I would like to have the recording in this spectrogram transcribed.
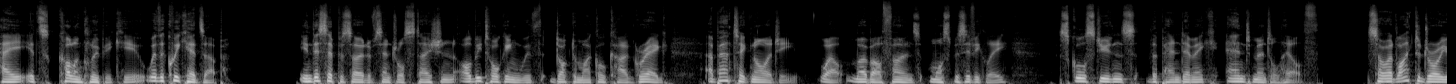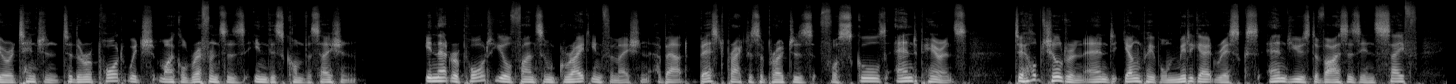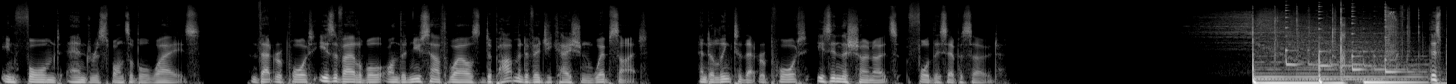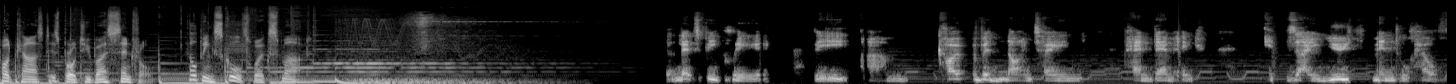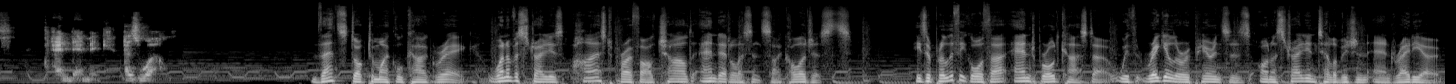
Hey, it's Colin Klupik here with a quick heads up. In this episode of Sentral Station, I'll be talking with Dr. Michael Carr Gregg about technology, well, mobile phones more specifically, school students, the pandemic, and mental health. So I'd like to draw your attention to the report which Michael references in this conversation. In that report, you'll find some great information about best practice approaches for schools and parents to help children and young people mitigate risks and use devices in safe, informed, and responsible ways. That report is available on the New South Wales Department of Education website, and a link to that report is in the show notes for this episode. This podcast is brought to you by Sentral, helping schools work smart. Let's be clear the um, COVID 19 pandemic is a youth mental health pandemic as well. That's Dr. Michael Carr Gregg, one of Australia's highest profile child and adolescent psychologists. He's a prolific author and broadcaster with regular appearances on Australian television and radio.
